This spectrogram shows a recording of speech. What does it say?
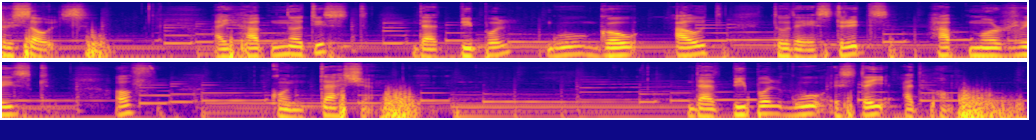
results. I have noticed that people who go out to the streets have more risk of contagion than people who stay at home.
